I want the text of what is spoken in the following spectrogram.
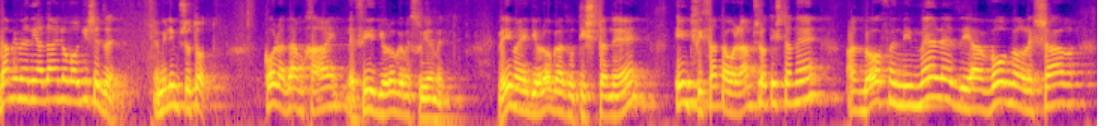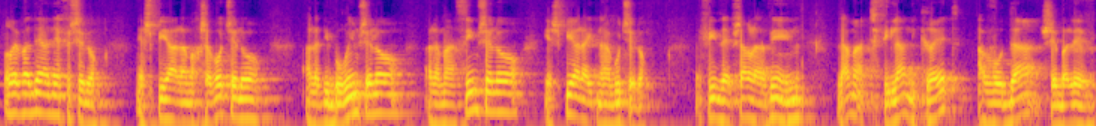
גם אם אני עדיין לא מרגיש את זה. במילים פשוטות. כל אדם חי לפי אידיאולוגיה מסוימת. ואם האידיאולוגיה הזו תשתנה, אם תפיסת העולם שלו תשתנה, אז באופן ממילא זה יעבור כבר לשאר רבדי הנפש שלו. ישפיע על המחשבות שלו, על הדיבורים שלו, על המעשים שלו, ישפיע על ההתנהגות שלו. לפי זה אפשר להבין למה התפילה נקראת עבודה שבלב,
